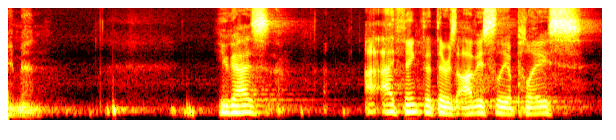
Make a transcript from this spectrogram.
Amen. You guys, I think that there's obviously a place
